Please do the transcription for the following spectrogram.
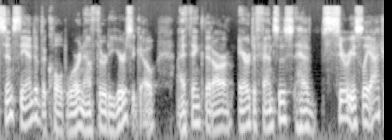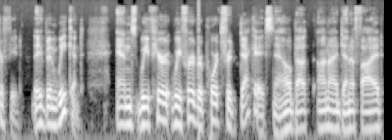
since the end of the Cold War, now 30 years ago, I think that our air defenses have seriously atrophied. They've been weakened. And we've heard, we've heard reports for decades now about unidentified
